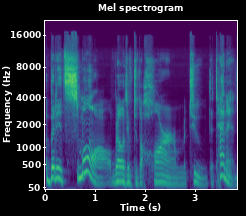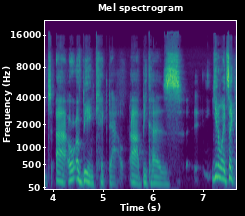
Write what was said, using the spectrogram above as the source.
but it's small relative to the harm to the tenant uh, or of being kicked out uh, because you know, it's like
